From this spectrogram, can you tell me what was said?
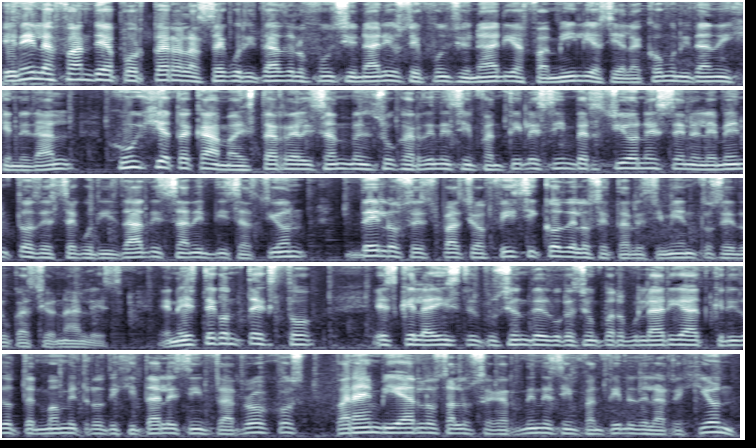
En el afán de aportar a la seguridad de los funcionarios y funcionarias, familias y a la comunidad en general, Junji Atacama está realizando en sus jardines infantiles inversiones en elementos de seguridad y sanitización de los espacios físicos de los establecimientos educacionales. En este contexto es que la institución de educación parvularia ha adquirido termómetros digitales infrarrojos para enviarlos a los jardines infantiles de la región,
